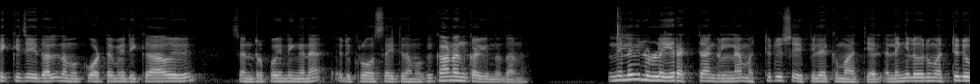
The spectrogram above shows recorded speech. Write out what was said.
ടിക്ക് ചെയ്താൽ നമുക്ക് ഓട്ടോമാറ്റിക് ആ ഒരു സെന്റർ പോയിന്റ് ഇങ്ങനെ ഒരു ക്രോസ് ആയിട്ട് നമുക്ക് കാണാൻ കഴിയുന്നതാണ്. നിലവിലുള്ള ഈ റെക്റ്റാങ്കിളിനെ മറ്റൊരു ഷേപ്പിലേക്ക് മാറ്റിയാൽ അല്ലെങ്കിൽ ഒരു മറ്റൊരു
